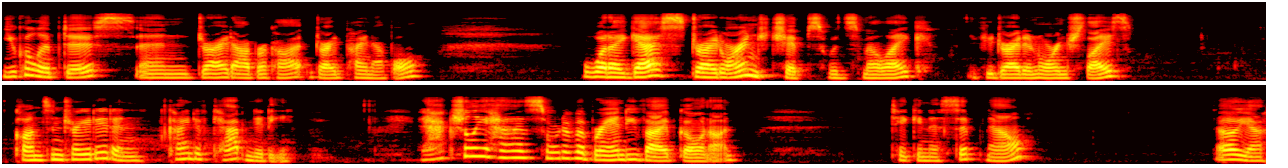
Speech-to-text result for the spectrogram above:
eucalyptus, and dried apricot, dried pineapple. What I guess dried orange chips would smell like if you dried an orange slice. Concentrated and kind of cabinety. It actually has sort of a brandy vibe going on. Taking a sip now. Oh, yeah,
